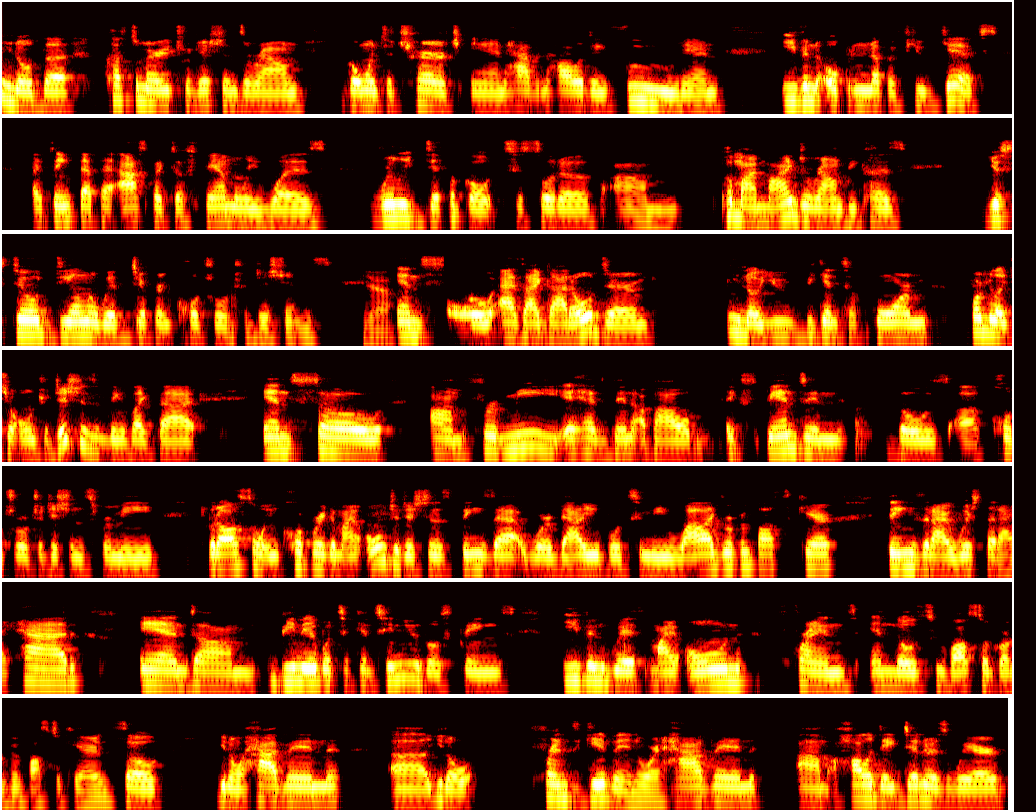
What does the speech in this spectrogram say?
you know, the customary traditions around going to church and having holiday food and even opening up a few gifts, I think that the aspect of family was really difficult to sort of um, put my mind around because you're still dealing with different cultural traditions. Yeah. And so as I got older, you know, you begin to form formulate your own traditions and things like that. And so um, for me, it has been about expanding those uh, cultural traditions for me, but also incorporating my own traditions, things that were valuable to me while I grew up in foster care, things that I wish that I had, and um, being able to continue those things even with my own friends and those who've also grown up in foster care. And so, you know, having, uh, you know, friends Friendsgiving or having um, holiday dinners where,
